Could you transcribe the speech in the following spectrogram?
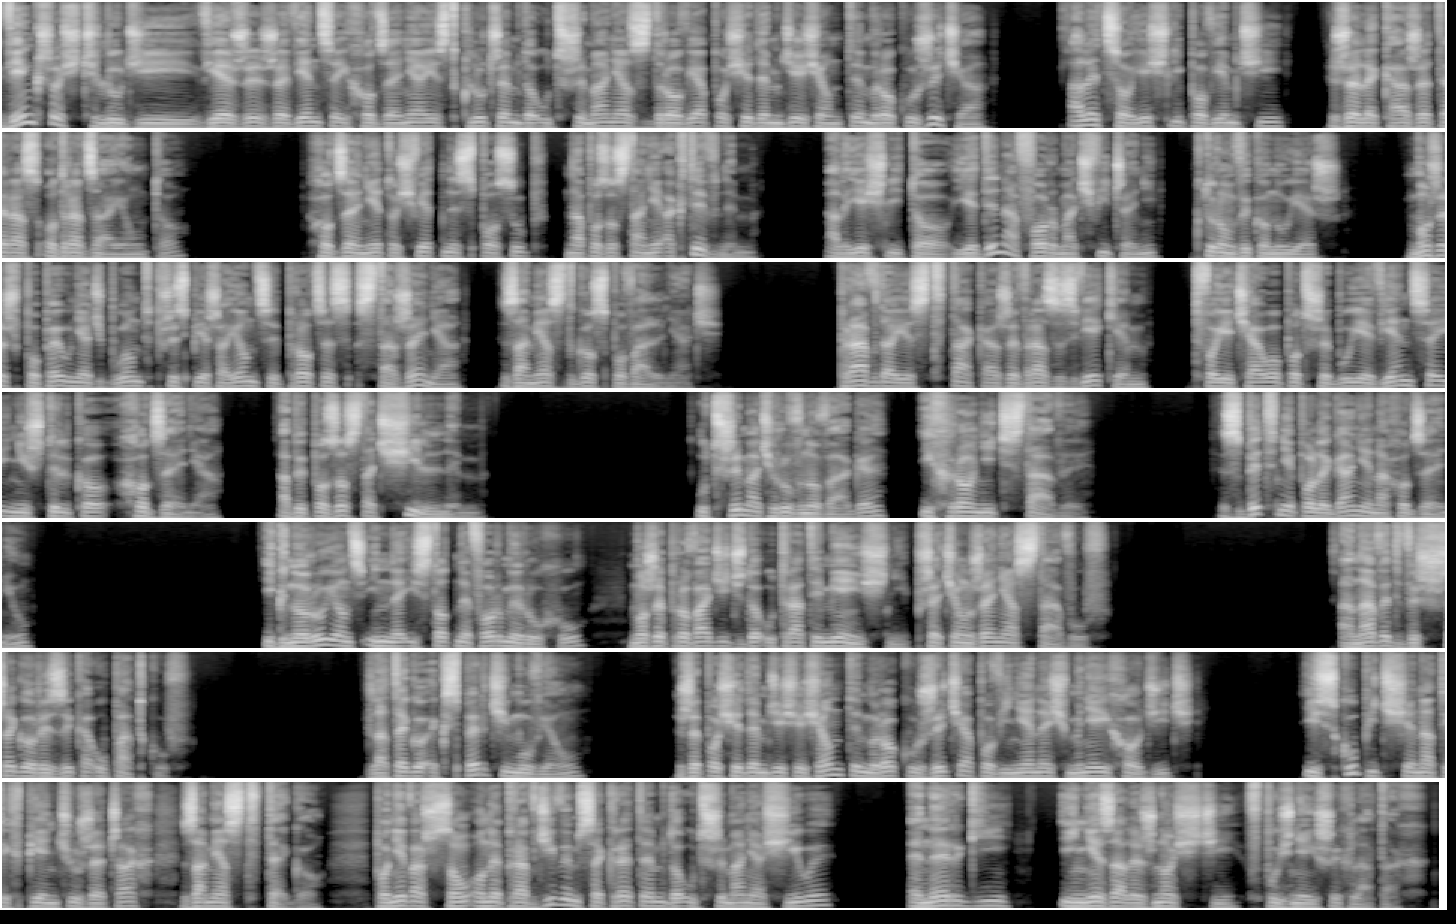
Większość ludzi wierzy, że więcej chodzenia jest kluczem do utrzymania zdrowia po 70 roku życia. Ale co jeśli powiem ci, że lekarze teraz odradzają to? Chodzenie to świetny sposób na pozostanie aktywnym, ale jeśli to jedyna forma ćwiczeń, którą wykonujesz, możesz popełniać błąd przyspieszający proces starzenia, zamiast go spowalniać. Prawda jest taka, że wraz z wiekiem twoje ciało potrzebuje więcej niż tylko chodzenia, aby pozostać silnym, utrzymać równowagę i chronić stawy. Zbytnie poleganie na chodzeniu, ignorując inne istotne formy ruchu, może prowadzić do utraty mięśni, przeciążenia stawów, a nawet wyższego ryzyka upadków. Dlatego eksperci mówią, że po 70 roku życia powinieneś mniej chodzić i skupić się na tych pięciu rzeczach zamiast tego, ponieważ są one prawdziwym sekretem do utrzymania siły, energii i niezależności w późniejszych latach.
